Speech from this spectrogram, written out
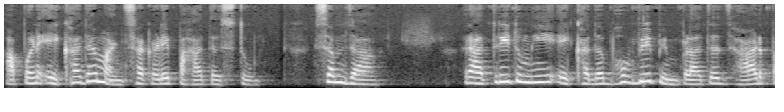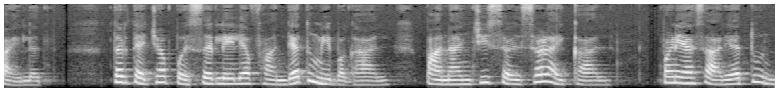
आपण एखाद्या माणसाकडे पाहत असतो. समजा रात्री तुम्ही एखादं भव्य पिंपळाचं झाड पाहिलं तर त्याच्या पसरलेल्या फांद्या तुम्ही बघाल पानांची सळसळ ऐकाल. पण या साऱ्यातून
